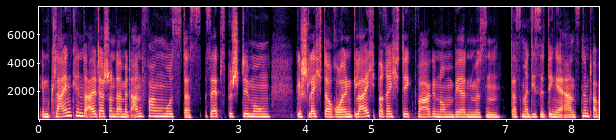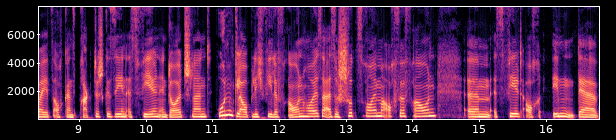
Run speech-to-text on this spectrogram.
im Kleinkindalter schon damit anfangen muss, dass Selbstbestimmung, Geschlechterrollen gleichberechtigt wahrgenommen werden müssen, dass man diese Dinge ernst nimmt. Aber jetzt auch ganz praktisch gesehen, es fehlen in Deutschland unglaublich viele Frauenhäuser, also Schutzräume auch für Frauen. Ähm, es fehlt auch in der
